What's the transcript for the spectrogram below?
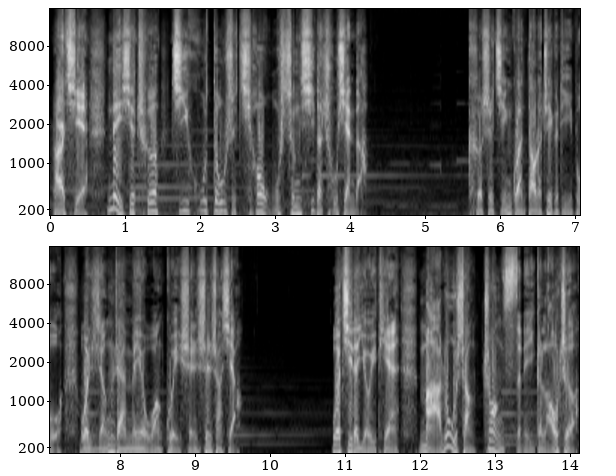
而且那些车几乎都是悄无声息的出现的。可是尽管到了这个地步，我仍然没有往鬼神身上想。我记得有一天，马路上撞死了一个老者，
